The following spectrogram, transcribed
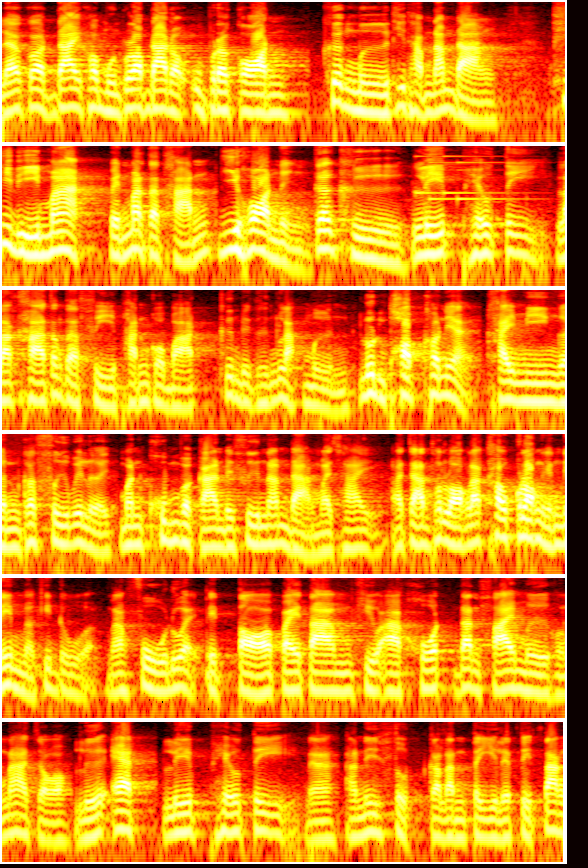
แล้วก็ได้ข้อมูลรอบด้านว่าอุปกรณ์ เครื่องมือที่ทำน้ำด่าง ที่ดีมากเป็นมาตรฐานยี่ห้อหนึ่งก็คือ Leap Healthy ราคาตั้งแต่ 4,000 กว่าบาท ขึ้นไปถึงหลักหมื่น รุ่นท็อปเขาเนี่ย ใครมีเงินก็ซื้อไว้เลย มันคุ้มกับการไปซื้อน้ำด่างมาใช้ อาจารย์ทดลองแล้วเข้ากล้องอย่างนิ่มอะคิดดูนะฟูด้วย ติดต่อไปตาม QR code ด้านซ้ายมือของหน้าจอ หรือ at Leap Healthy นะอันนี้สุดการันตีเลยติดตั้ง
